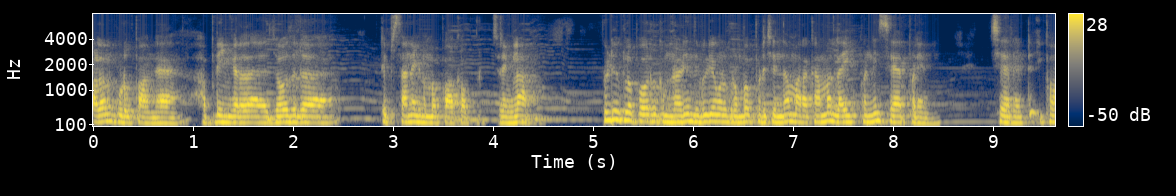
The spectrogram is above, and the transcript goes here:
பலன் கொடுப்பாங்க அப்படிங்கிற ஜோதிட டிப்ஸ் தானே நம்ம பார்க்க போகிறோம் சரிங்களா? வீடியோக்குள்ளே போகிறதுக்கு முன்னாடி இந்த வீடியோ உங்களுக்கு ரொம்ப பிடிச்சிருந்தா மறக்காமல் லைக் பண்ணி ஷேர் பண்ணிடுங்க சரி ரைட் இப்போ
